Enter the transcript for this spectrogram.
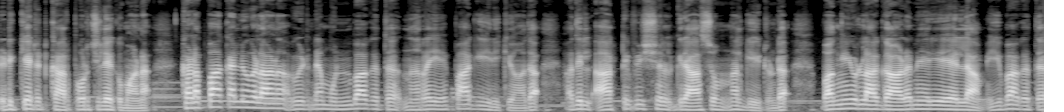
ഡെഡിക്കേറ്റഡ് കാർപോർച്ചിലേക്കുമാണ് കടപ്പാക്കല്ലുകളാണ് വീടിന്റെ മുൻഭാഗത്ത് നിറയെ പാകിയിരിക്കുന്നത്. അതിൽ ആർട്ടിഫിഷ്യൽ ഗ്രാസും നൽകിയിട്ടുണ്ട്. ഭംഗിയുള്ള ഗാർഡൻ ഏരിയയെല്ലാം ഈ ഭാഗത്ത്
